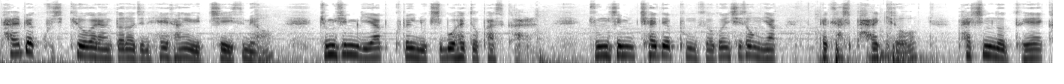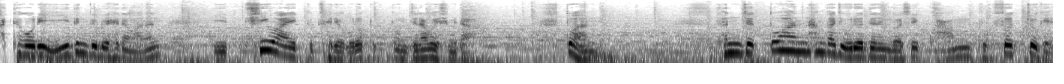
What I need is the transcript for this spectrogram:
890km가량 떨어진 해상에 위치해 있으며 중심 기압 965헥토파스칼, 중심 최대 풍속은 시속 약 148km, 80노트의 카테고리 2등급에 해당하는 이 TY급 세력으로 북동진하고 있습니다. 또한 현재 또한 한 가지 우려되는 것이 괌 북서쪽에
